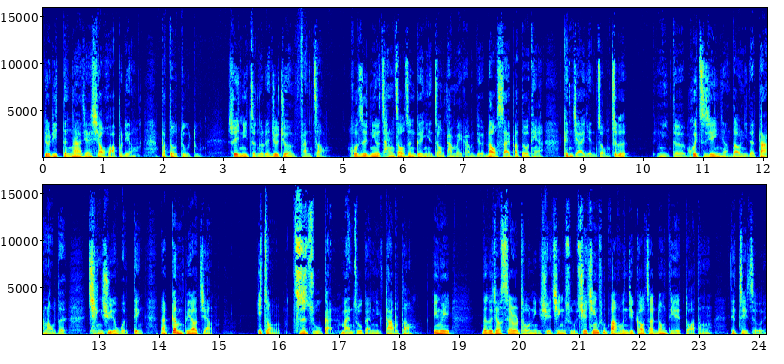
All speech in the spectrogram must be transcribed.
就你等下家消化不良，不都肚肚，所以你整个人就就很烦躁，或者你有肠躁症更严重，看没看不掉，落塞不都疼更加严重，这个。你的会直接影响到你的大脑的情绪的稳定，那更不要讲一种知足感、满足感，你达不到，因为那个叫 serotonin 血清素，血清素百分之高在弄碟大灯的这周围。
